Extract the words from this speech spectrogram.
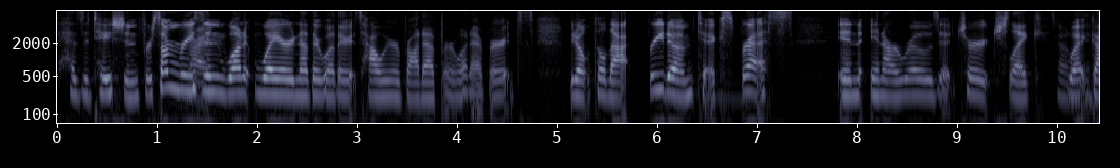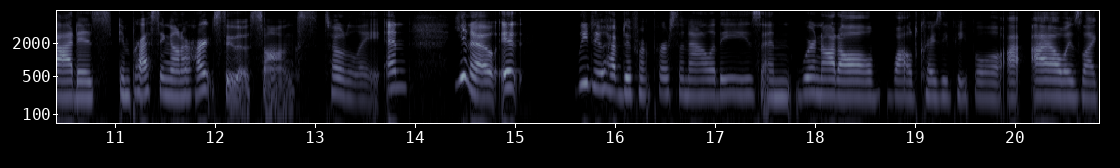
hesitation for some reason, one way or another, whether it's how we were brought up or whatever. It's we don't feel that freedom to mm-hmm. express in in our rows at church, like Totally. what God is impressing on our hearts through those songs. totally and you know it we do have different personalities and we're not all wild crazy people i, I always like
